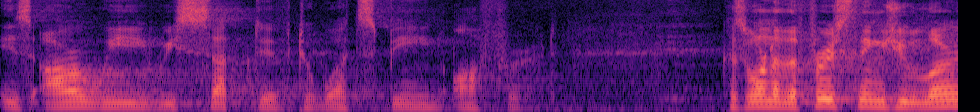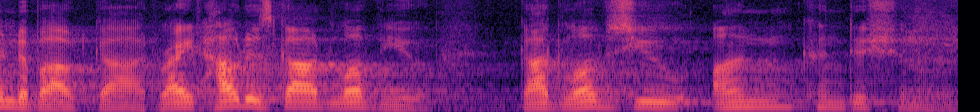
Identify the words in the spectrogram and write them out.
is are we receptive to what's being offered? Because one of the first things you learned about God, right? How does God love you? God loves you unconditionally.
